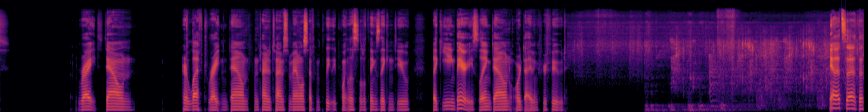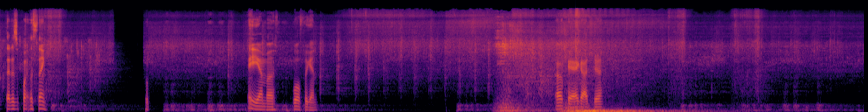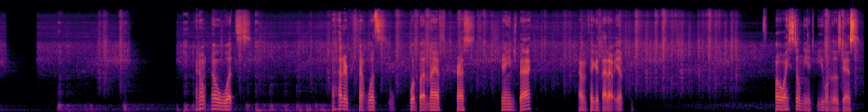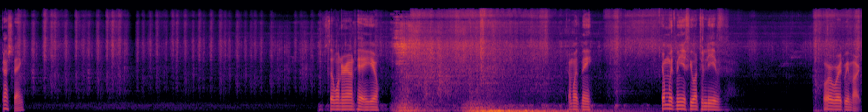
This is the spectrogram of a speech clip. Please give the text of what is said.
right, down, or left, right, and down from time to time. Some animals have completely pointless little things they can do, like eating berries, laying down, or diving for food. Yeah, that's uh, that. That is a pointless thing. Hey, I'm a wolf again. Okay, I gotcha. I don't know what's a hundred percent what's what button I have to press to change back. I haven't figured that out yet. Oh, I still need to be one of those guys. Gosh dang. Still one around. Hey, you. Come with me. Come with me if you want to leave. Forward we march.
